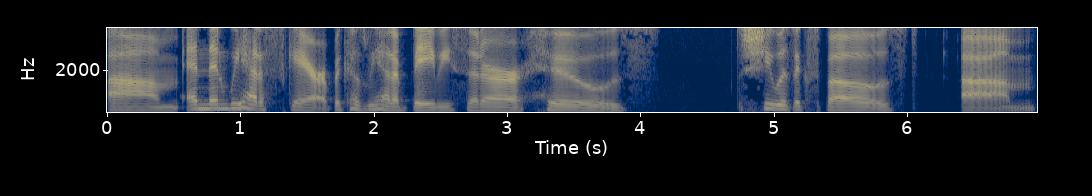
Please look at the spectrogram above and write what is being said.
um, and then we had a scare because we had a babysitter who's, she was exposed. Um,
